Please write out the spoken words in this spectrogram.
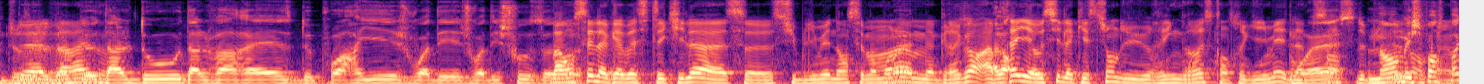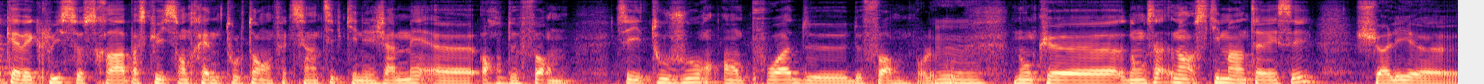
De de- d'Aldo, d'Alvarez, de Poirier. Je vois des, je vois des choses. Bah euh, on sait la capacité qu'il a à se sublimer dans ces moments-là, Ouais. mais Grégor. Après, il y a aussi la question du ring rust entre guillemets, et de Ouais. l'absence depuis Non, mais ans, je pense pas qu'avec lui ce sera parce qu'il s'entraîne tout le temps. En fait, c'est un type qui n'est jamais euh, hors de forme. Tu sais, il est toujours en poids de, de forme pour le coup. Mmh. Donc, euh, donc ça, non, ce qui m'a intéressé, je suis allé euh,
